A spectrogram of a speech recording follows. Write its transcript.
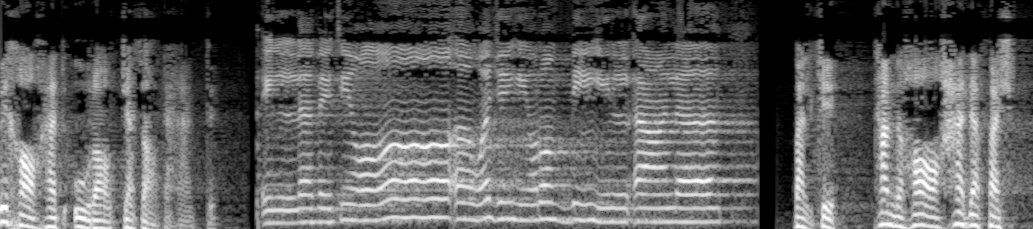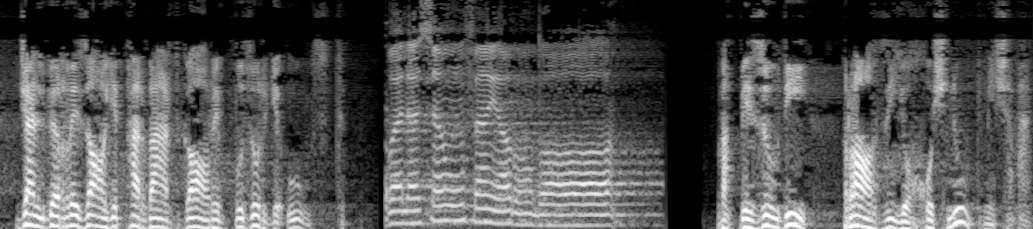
بخواهد او را جزا دهد. الا ابتغاء وجه ربه الاعلى بلکه تنها هدفش جلب رضای پروردگار بزرگ اوست. ولسوف یرضا و به زودی راضی و خشنود می شود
